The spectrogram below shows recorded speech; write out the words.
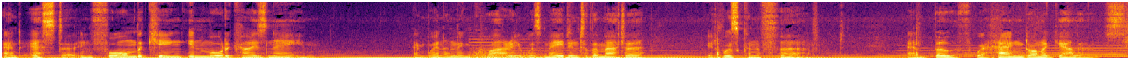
and Esther informed the king in Mordecai's name. And when an inquiry was made into the matter, it was confirmed, and both were hanged on a gallows.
